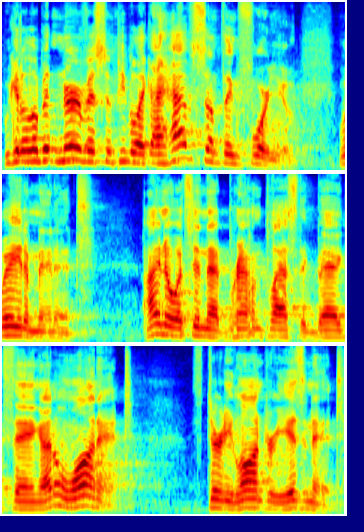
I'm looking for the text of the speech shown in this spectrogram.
We get a little bit nervous when people are like, I have something for you. Wait a minute. I know what's in that brown plastic bag thing. I don't want it. It's dirty laundry, isn't it?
